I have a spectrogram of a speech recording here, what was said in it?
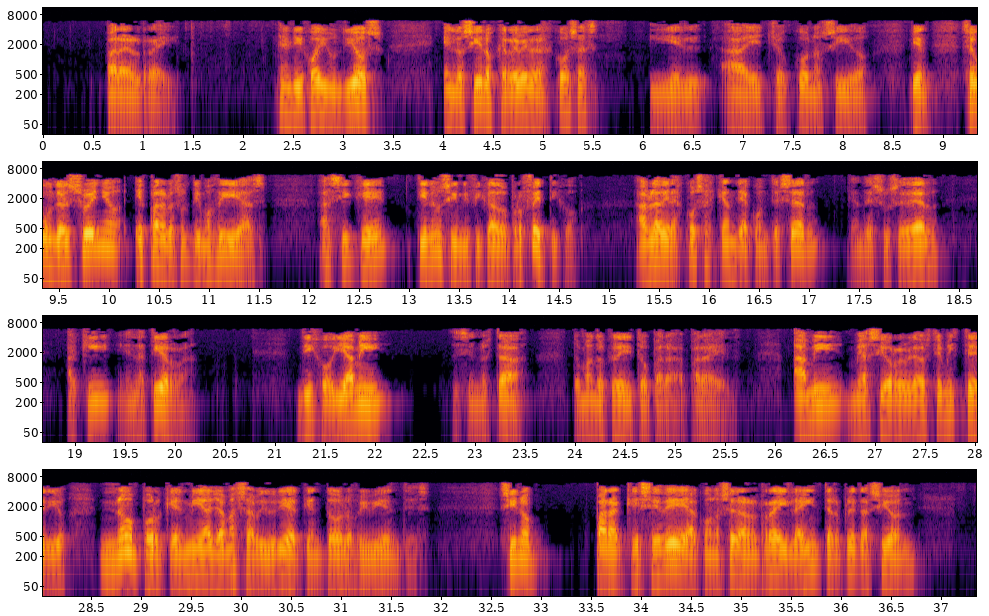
para el rey. Él dijo, hay un Dios en los cielos que revela las cosas y él ha hecho conocido. Bien, segundo, el sueño es para los últimos días, así que tiene un significado profético. Habla de las cosas que han de acontecer, que han de suceder aquí en la tierra. Dijo, y a mí, es no está tomando crédito para, para él, a mí me ha sido revelado este misterio, no porque en mí haya más sabiduría que en todos los vivientes, sino para que se dé a conocer al rey la interpretación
